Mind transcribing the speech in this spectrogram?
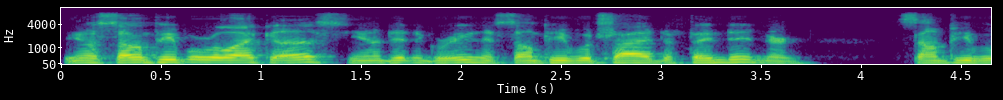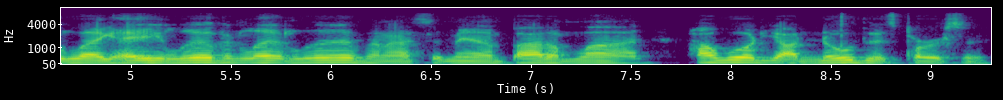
you know, some people were like us, you know, didn't agree. And some people tried to defend it. And some people were like, hey, live and let live. And I said, man, bottom line, how well do y'all know this person?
